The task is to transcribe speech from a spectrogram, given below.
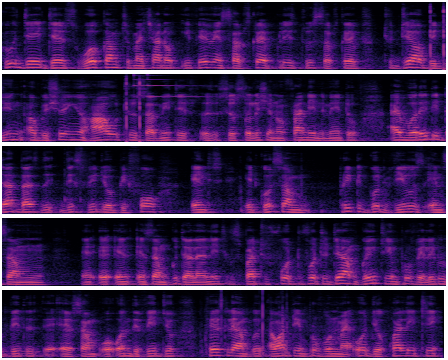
good day devs. Welcome to my channel. If you haven't subscribed please do subscribe. Today i'll be doing i'll be showing you how to submit a, a solution on front end mentor i've already done that this video before and it got some pretty good views and some and, and, and, some good analytics. But for for today i'm going to improve a little bit uh, some on the video. Firstly i'm going i want to improve on my audio quality.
